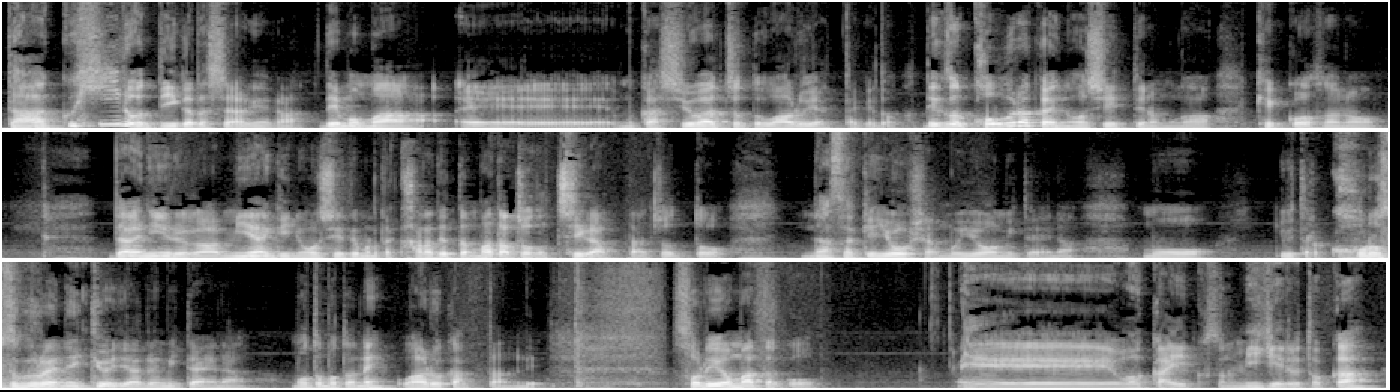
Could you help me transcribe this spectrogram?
ダークヒーローって言い方したらあれやからでもまあ、えー、昔はちょっと悪いやったけど。で、そのコブラ界の教えっていうのが結構その、ダニエルが宮城に教えてもらった空手とはまたちょっと違った、ちょっと情け容赦無用みたいな、もう言ったら殺すぐらいの勢いでやるみたいな、もともとね、悪かったんで、それをまたこう、えー、若い、そのミゲルとか、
